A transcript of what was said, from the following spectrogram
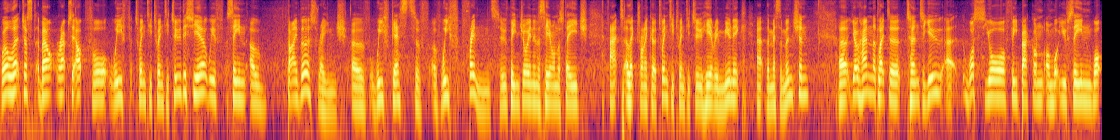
Well, that just about wraps it up for WEEF 2022 this year. We've seen a diverse range of WEEF guests, of, of WEEF friends who've been joining us here on the stage at Electronica 2022 here in Munich at the Messe München. Uh, Johann, I'd like to turn to you. Uh, what's your feedback on, on what you've seen? What,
